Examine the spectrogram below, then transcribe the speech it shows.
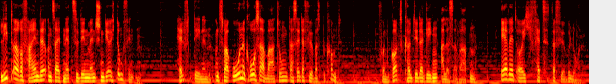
Liebt eure Feinde und seid nett zu den Menschen, die euch dumm finden. Helft denen, und zwar ohne große Erwartung, dass ihr dafür was bekommt. Von Gott könnt ihr dagegen alles erwarten. Er wird euch fett dafür belohnen.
